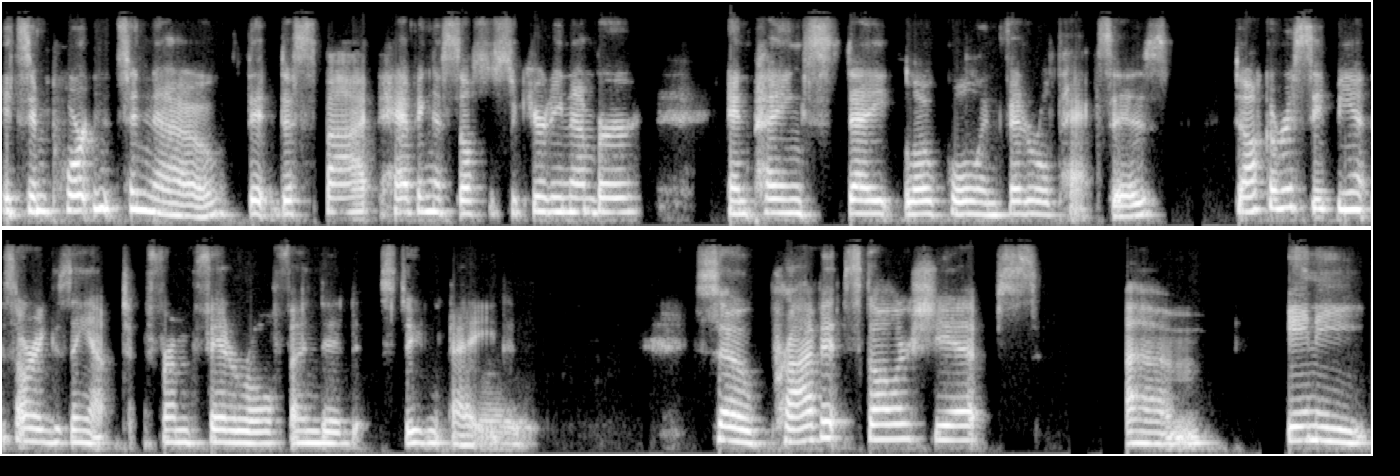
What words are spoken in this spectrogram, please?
It's important to know that despite having a social security number and paying state, local, and federal taxes, DACA recipients are exempt from federal funded student aid. So, private scholarships, um, any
